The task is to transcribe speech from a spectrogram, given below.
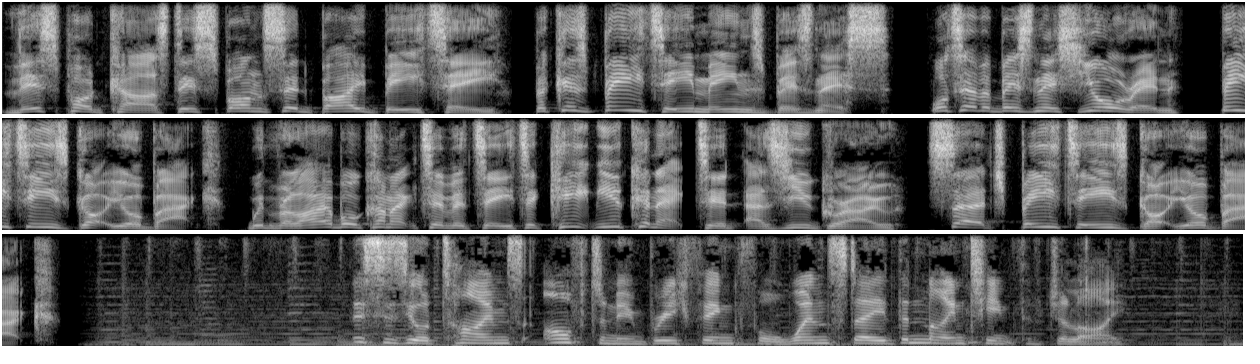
This podcast is sponsored by BT because BT means business. Whatever business you're in, BT's got your back with reliable connectivity to keep you connected as you grow. Search BT's got your back. This is your Times afternoon briefing for Wednesday, the 19th of July.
